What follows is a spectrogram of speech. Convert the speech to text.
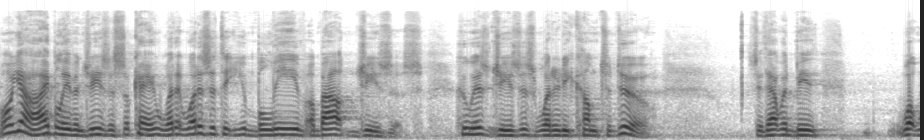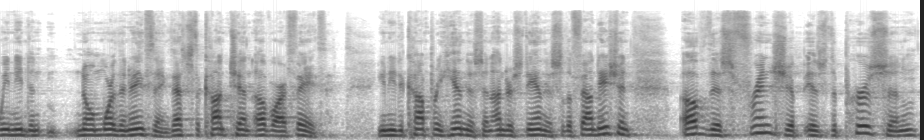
"Oh yeah, I believe in Jesus." Okay, what, what is it that you believe about Jesus? Who is Jesus? What did He come to do? See, that would be what we need to know more than anything. That's the content of our faith. You need to comprehend this and understand this. So, the foundation of this friendship is the person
